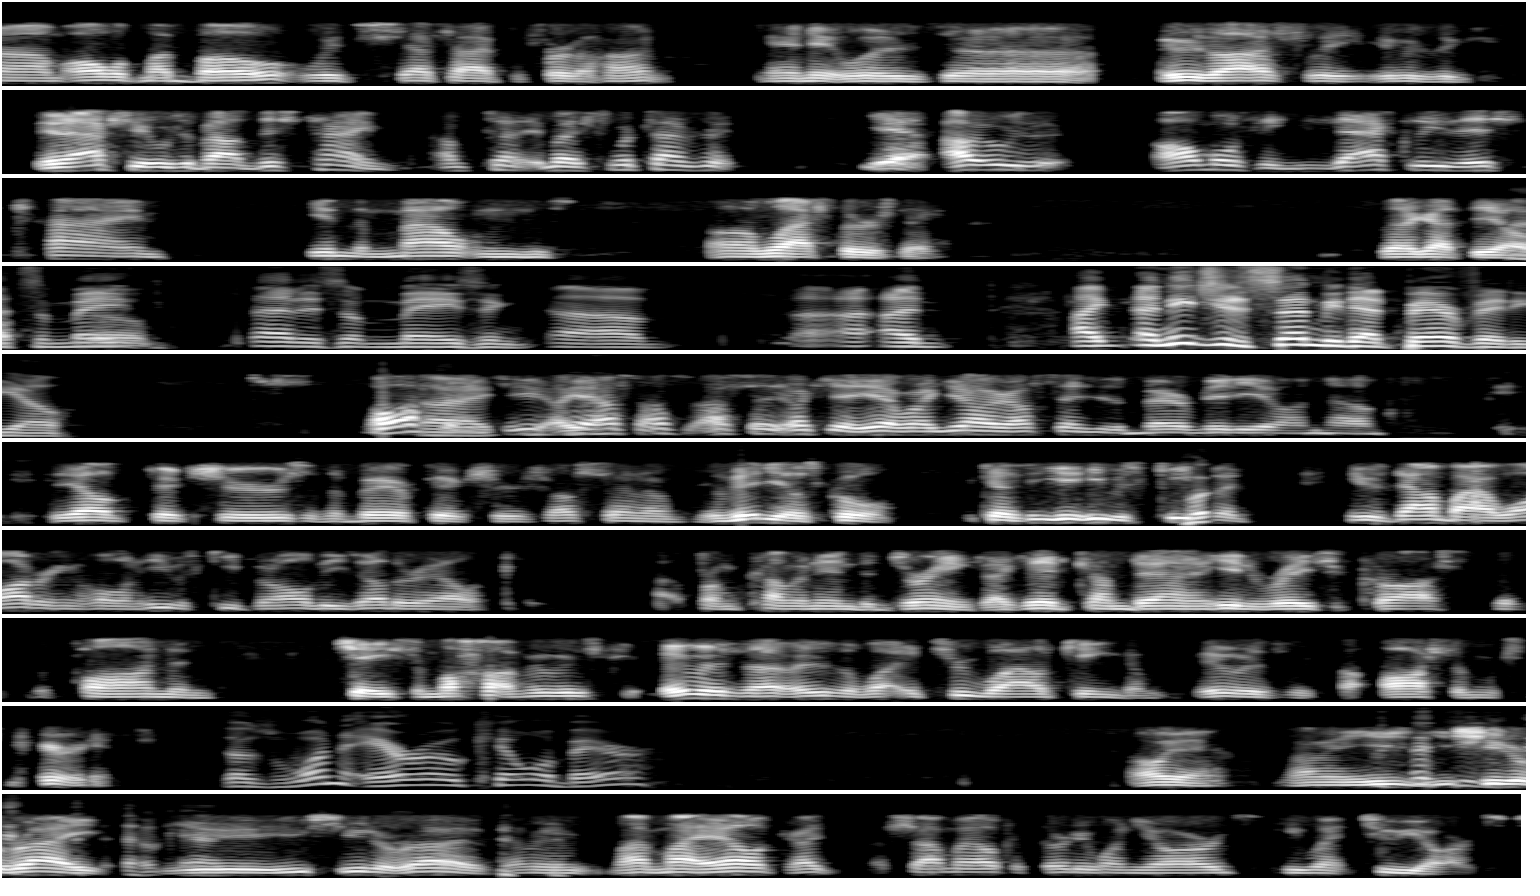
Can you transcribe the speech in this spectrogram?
um, all with my bow, which that's how I prefer to hunt. And it was, uh, it was honestly, it was, a, it actually, it was about this time. I'm telling you, what time is it? Yeah, I was almost exactly this time in the mountains um, last Thursday that I got the elk. That's amazing. So- That is amazing. Uh, I, I I I need you to send me that bear video. Oh, I'll send right. you. Oh, yeah, I'll, I'll, I'll send. Okay, yeah. Well, you know, I'll send you the bear video and um, the elk pictures and the bear pictures. I'll send them. The video's cool because he, he was keeping. He was down by a watering hole and he was keeping all these other elk from coming in to drink. Like he'd come down and he'd race across the, the pond and chase them off. It was it was uh, it was a, wi- true wild kingdom. It was an awesome experience. Does one arrow kill a bear? Oh yeah, I mean you, you shoot it right. Okay. You you shoot it right. I mean my my elk. I, I shot my elk at 31 yards. He went two yards.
